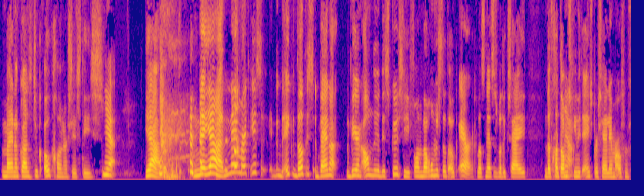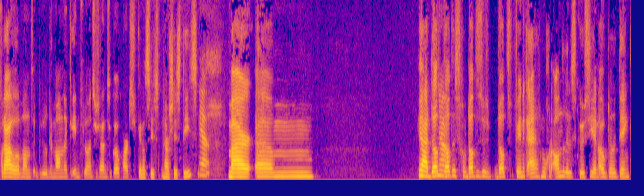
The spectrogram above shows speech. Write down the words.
mijn account is natuurlijk ook gewoon narcistisch. Ja, Ja, dat, nee, ja, nee, maar het is, ik, dat is bijna weer een andere discussie van waarom is dat ook erg? Dat is net zoals wat ik zei, dat gaat dan Ja. misschien niet eens per se alleen maar over vrouwen, want ik bedoel, die mannelijke influencers zijn natuurlijk ook hartstikke narcis- narcistisch. ja. Maar ehm, ja, dat, Ja. Dat, is, dat is dus, dat vind ik eigenlijk nog een andere discussie. En ook dat ik denk,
